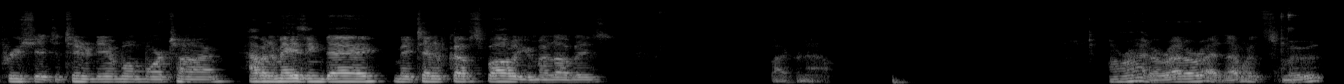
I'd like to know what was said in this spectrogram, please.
Appreciate you tuning in one more time. Have an amazing day. May Ten of Cups follow you, my lovelies. Bye for now. All right, all right, all right. That went smooth.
